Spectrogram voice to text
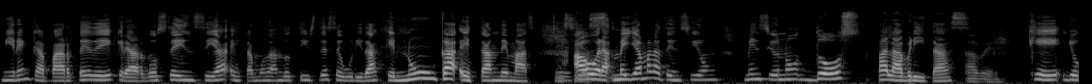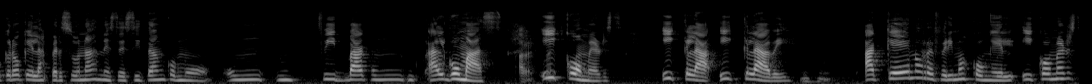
miren que aparte de crear docencia, estamos dando tips de seguridad que nunca están de más. Ahora, me llama la atención, mencionó dos palabritas. Que yo creo que las personas necesitan como un, un feedback, algo más. E-commerce y, clave. ¿A qué nos referimos con el e-commerce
